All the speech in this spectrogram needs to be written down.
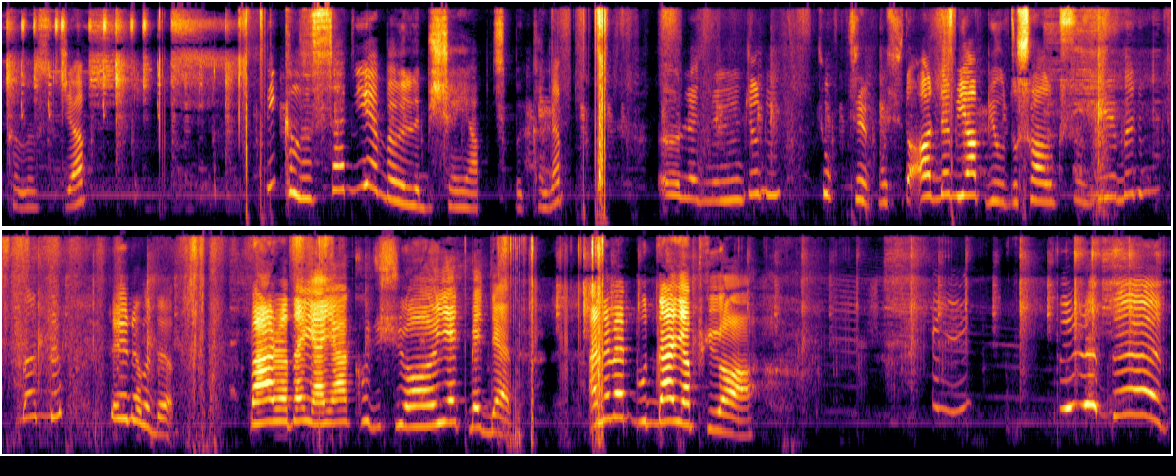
Bakalım Nicholas'cığım. Nicholas sen niye böyle bir şey yaptın bakalım? Öğretmenim canım çok çekmişti. Annem yapmıyordu sağlıksız diye benim ben de dayanamadım. Ben arada yayan konuşuyor yetmedim. Annem hep bundan yapıyor. Evet.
